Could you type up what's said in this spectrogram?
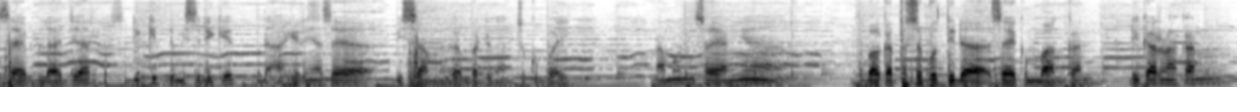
saya belajar sedikit demi sedikit dan akhirnya saya bisa menggambar dengan cukup baik. Namun sayangnya bakat tersebut tidak saya kembangkan dikarenakan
